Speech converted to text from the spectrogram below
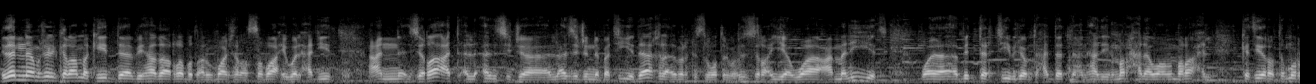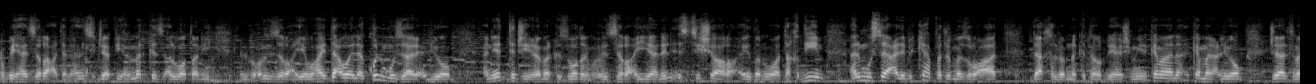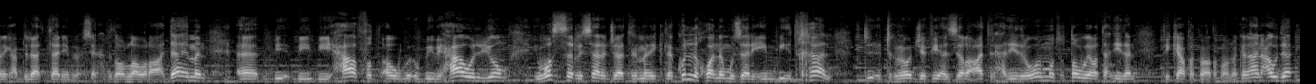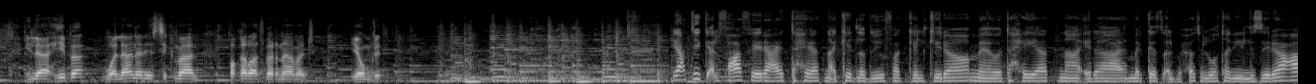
إذا مشاهدينا الكرام أكيد بهذا الربط المباشر الصباحي والحديث عن زراعة الأنسجة الأنسجة النباتية داخل المركز الوطني للبحوث الزراعية وعملية وبالترتيب اليوم تحدثنا عن هذه المرحلة ومراحل كثيرة تمر بها زراعة الأنسجة في المركز الوطني للبحوث الزراعية. وهي دعوة إلى كل مزارع اليوم أن يتجه إلى المركز الوطني للبحوث الزراعية للاستشارة أيضا وتقديم المساعدة بكافة المزروعات داخل مملكتنا الأردنية الهاشمية كمان كمان اليوم جلالة الملك عبد الله الثاني بن حسين حفظه الله ورعاه دائما آه، بي- بي- بيحافظ أو بي- بيحاول اليوم يوصل رسالة جلاله الملك لكل إخواننا المزارعين بإدخال ت- التكنولوجيا في الزراعات الحديثه والمتطورة تحديدا في كافة مناطق المملكة. الآن عودة إلى هبة ولانا لاستكمال فقرات برنامج يوم جديد. يعطيك ألف عافية رعاية تحياتنا أكيد لضيوفك الكرام وتحياتنا إلى مركز البحوث الوطني للزراعة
